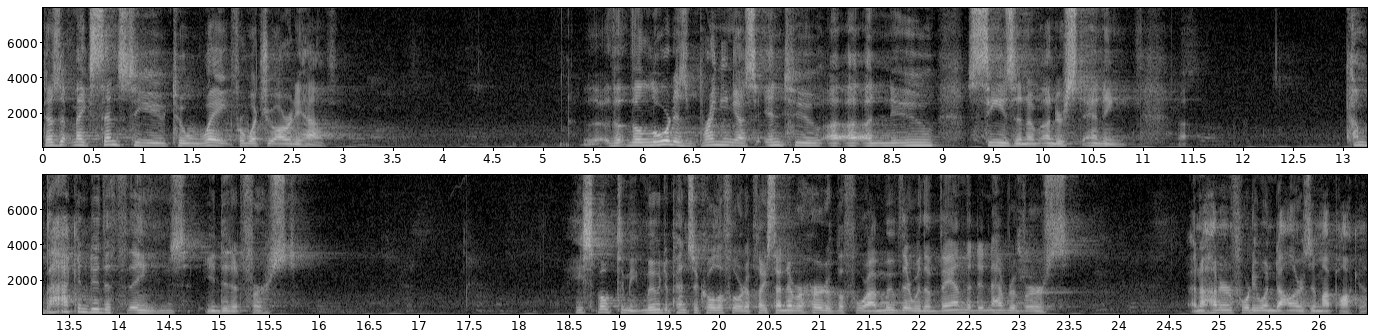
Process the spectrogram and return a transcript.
Does it make sense to you to wait for what you already have? The, the Lord is bringing us into a, a new season of understanding. Come back and do the things you did at first he spoke to me, moved to Pensacola, Florida, a place I never heard of before. I moved there with a van that didn't have reverse and $141 in my pocket.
